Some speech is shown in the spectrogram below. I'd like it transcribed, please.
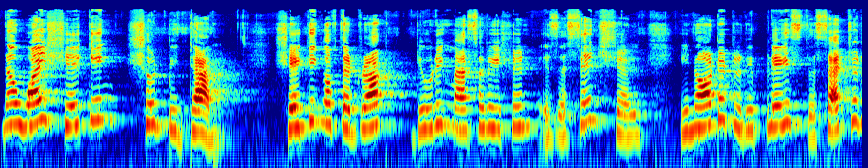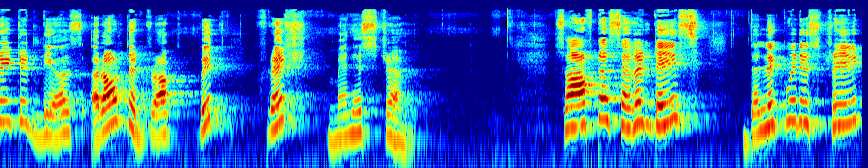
Now why shaking should be done? Shaking of the drug during maceration is essential in order to replace the saturated layers around the drug with fresh menstruum. So after 7 days, the liquid is strained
